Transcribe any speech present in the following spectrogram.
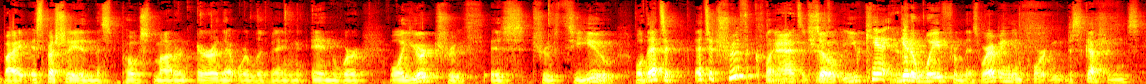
by, especially in this postmodern era that we're living in, where well, your truth is truth to you. Well, that's a that's a truth claim. That's a truth so claim. you can't get away from this. We're having important discussions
